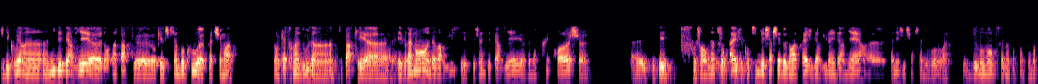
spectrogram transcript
J'ai découvert un, un nid d'épervier euh, dans un parc auquel je tiens beaucoup près de chez moi, dans le 92, un, un petit parc, et, et vraiment d'avoir vu ces, ces, jeunes éperviers venir très proches. C'était, j'en reviens toujours pas et je continue de les chercher deux ans après. Je les ai revus l'année dernière. cette année, je les cherche à nouveau. Voilà, deux moments très importants pour moi.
